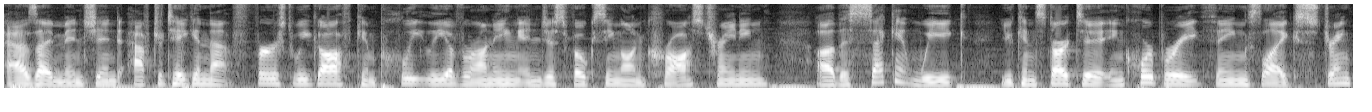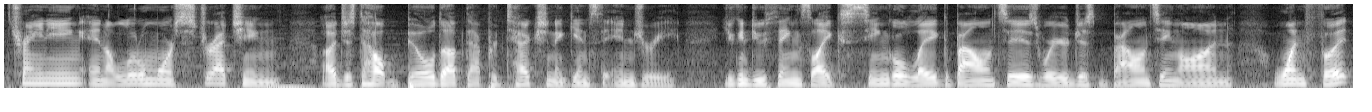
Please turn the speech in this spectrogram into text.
as I mentioned, after taking that first week off completely of running and just focusing on cross training, uh, the second week you can start to incorporate things like strength training and a little more stretching uh, just to help build up that protection against the injury. You can do things like single leg balances where you're just balancing on one foot.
